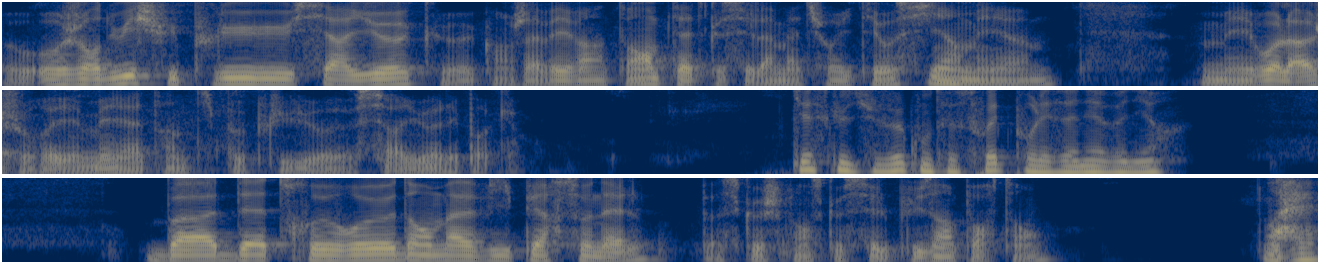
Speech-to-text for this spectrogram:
aujourd'hui je suis plus sérieux que quand j'avais 20 ans. Peut-être que c'est la maturité aussi, hein, mais euh, mais voilà, j'aurais aimé être un petit peu plus sérieux à l'époque. Qu'est-ce que tu veux qu'on te souhaite pour les années à venir? Bah d'être heureux dans ma vie personnelle parce que je pense que c'est le plus important. Ouais.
